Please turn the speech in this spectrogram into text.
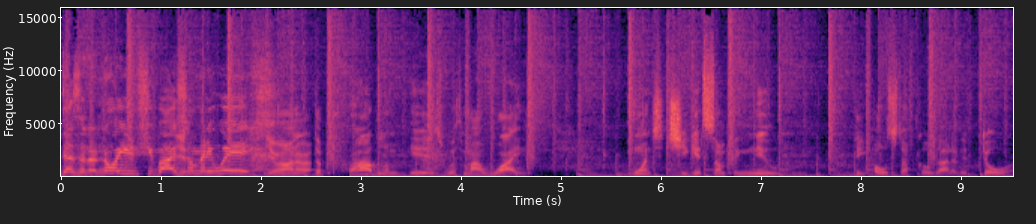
Does it annoy you she buys so many wigs? Your Honor, the problem is with my wife. Once she gets something new, the old stuff goes out of the door.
